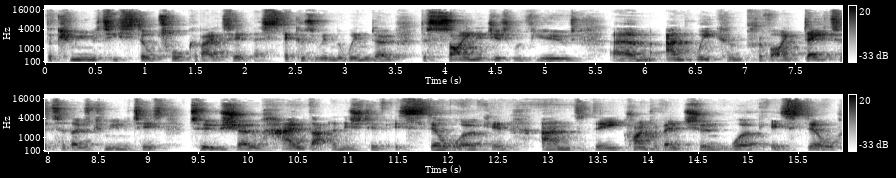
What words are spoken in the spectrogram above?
The community still talk about it. Their stickers are in the window. The signage is reviewed. Um, and we can provide data to those communities to show how that initiative is still working and the crime prevention work is still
